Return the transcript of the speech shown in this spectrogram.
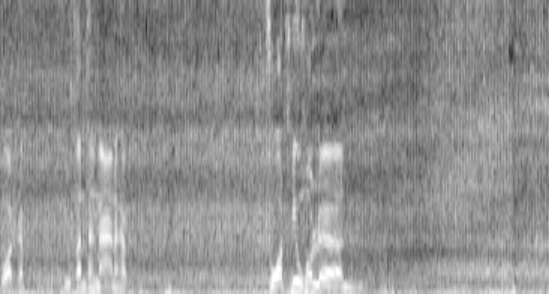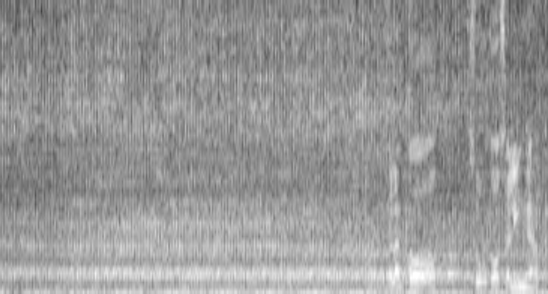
ฟอร์ดครับ อยู่ขั้นทางหนานะครับฟอร์ดนิวฮอลแลนด์กำลังต่อ โ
